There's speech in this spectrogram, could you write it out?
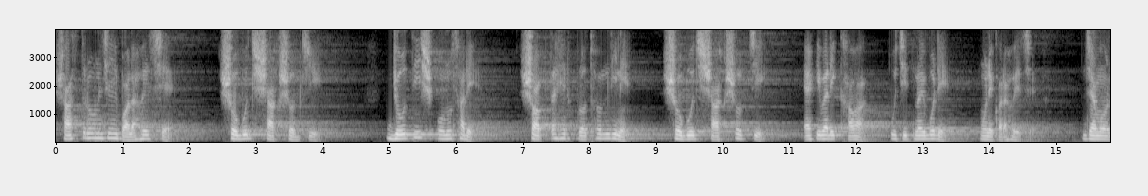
শাস্ত্র অনুযায়ী বলা হয়েছে, সবুজ শাকসবজি। জ্যোতিষ অনুসারে সপ্তাহের প্রথম দিনে সবুজ শাকসবজি একেবারেই খাওয়া উচিত নয় বলে মনে করা হয়েছে। যেমন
